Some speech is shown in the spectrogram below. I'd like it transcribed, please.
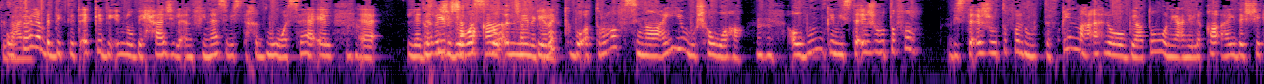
بتزعلي. وفعلا بدك تتأكدي إنه بحاجة لأن في ناس بيستخدموا وسائل لدرجة بيوصلوا ان بيركبوا أطراف صناعية مشوهة. أو ممكن يستأجروا طفل. بيستأجروا طفل متفقين مع أهله وبيعطوهم يعني لقاء هيدا الشيء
